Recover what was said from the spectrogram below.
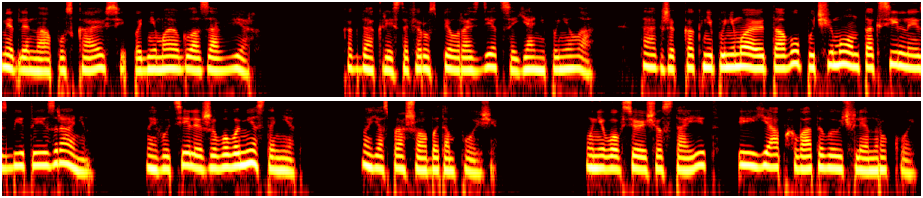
Медленно опускаюсь и поднимаю глаза вверх. Когда Кристофер успел раздеться, я не поняла. Так же, как не понимаю того, почему он так сильно избит и изранен. На его теле живого места нет. Но я спрошу об этом позже. У него все еще стоит, и я обхватываю член рукой.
